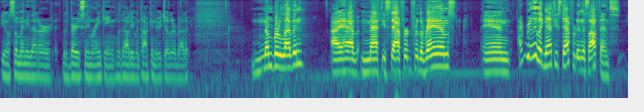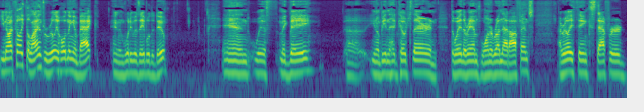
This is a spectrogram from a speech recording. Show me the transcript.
you know so many that are the very same ranking without even talking to each other about it. Number eleven, I have Matthew Stafford for the Rams. And I really like Matthew Stafford in this offense. You know, I felt like the Lions were really holding him back in what he was able to do. And with McVay, uh, you know, being the head coach there and the way the Rams want to run that offense, I really think Stafford,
